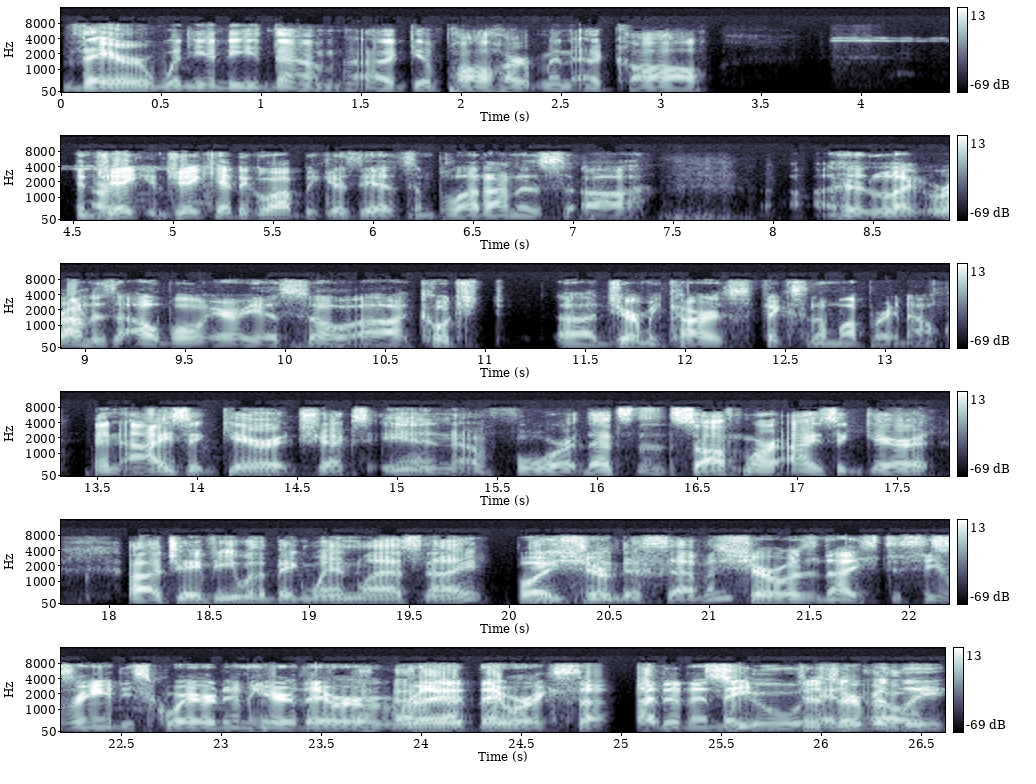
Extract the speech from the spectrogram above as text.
there when you need them. Uh, give Paul Hartman a call. And Jake, Jake had to go out because he had some blood on his, uh, like around his elbow area. So uh, Coach uh, Jeremy Carr is fixing him up right now. And Isaac Garrett checks in for that's the sophomore Isaac Garrett. Uh, JV with a big win last night, Boy, 18 sure, to seven. Sure was nice to see Randy squared in here. They were re- they were excited and they deservedly and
